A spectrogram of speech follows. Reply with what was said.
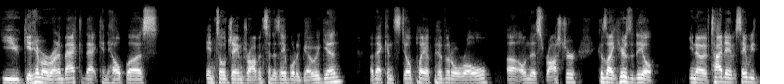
you get him a running back that can help us until James Robinson is able to go again. Uh, that can still play a pivotal role uh, on this roster. Because, like, here's the deal: you know, if Ty Davis, say we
